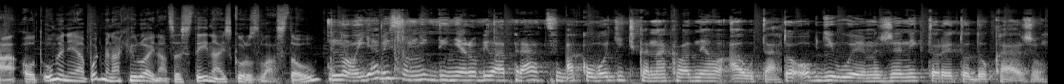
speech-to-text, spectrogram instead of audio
A od umenia poďme na chvíľu aj na cesty, najskôr s Vlastou. No, ja by som nikdy nerobila prácu ako vodička nákladného auta. To obdivujem ženy, ktoré to dokážu.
